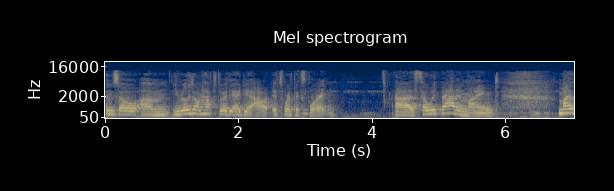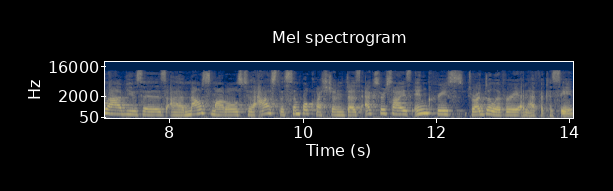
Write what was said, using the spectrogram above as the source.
And so um, you really don't have to throw the idea out. It's worth exploring. Uh, so with that in mind, my lab uses uh, mouse models to ask the simple question, does exercise increase drug delivery and efficacy?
